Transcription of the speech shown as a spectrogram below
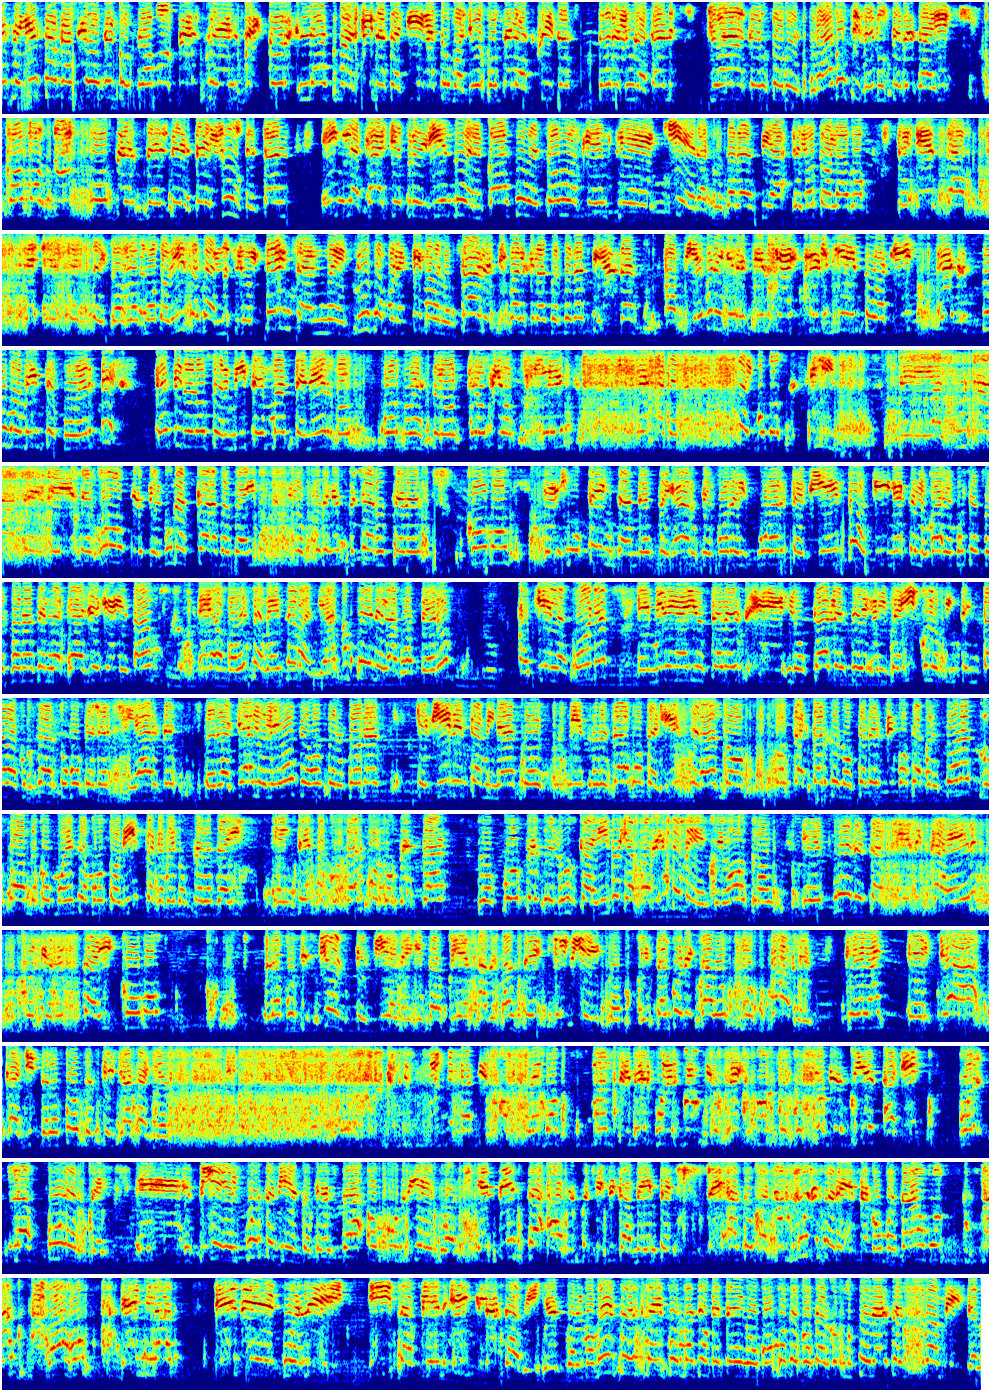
es, en esta ocasión encontramos desde el sector Las Malvinas, aquí en Alto Mayor, donde las crisis del huracán Joan ha causado estragos y ven ustedes ahí como dos postes de, de, de luz están en la calle prohibiendo el paso de todo aquel que quiera cruzar hacia el otro lado de, esta, de este sector. Los motoristas lo intentan, eh, cruzan por encima de los cables, igual que las personas que andan a pie, pero hay que decir que el viento aquí es sumamente fuerte, casi no nos permite mantenernos por nuestros propios pies. Además, algunos de algunas de, de negocios y algunas casas, ahí no sé si lo pueden escuchar ustedes, cómo intentan despegarse por el fuerte viento. Aquí en este lugar hay muchas personas en la calle que están eh, aparentemente bañándose en el aguacero aquí en la zona. Eh, miren ahí ustedes eh, los cables del vehículo que intentaba cruzar tuvo que desviarse, pero allá lo lejos vemos personas mientras estábamos aquí esperando contactar con ustedes. Vimos a personas cruzando como ese motorista que ven ustedes ahí que intenta cruzar por donde están los postes de luz caídos y aparentemente otros eh, pueden también caer porque vemos ahí como la posición que tienen y también además de el viento están conectados está ocurriendo aquí en esta área específicamente de Atomayor, muy diferente como estábamos más abajo en las en Cuelí y también en Las Por el momento es la información que tengo. Vamos a pasar con ustedes a ese ambiente,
